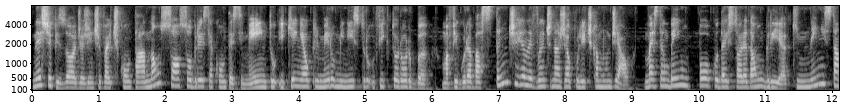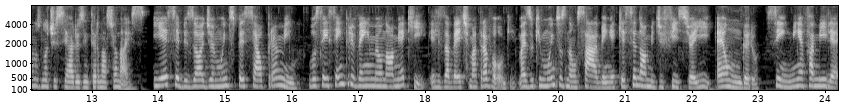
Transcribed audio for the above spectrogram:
Neste episódio, a gente vai te contar não só sobre esse acontecimento e quem é o primeiro-ministro Viktor Orbán, uma figura bastante relevante na geopolítica mundial, mas também um pouco da história da Hungria, que nem está nos noticiários internacionais. E esse episódio é muito especial para mim. Vocês sempre veem o meu nome aqui, Elizabeth Matravog, mas o que muitos não sabem é que esse nome difícil aí é húngaro. Sim, minha família,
